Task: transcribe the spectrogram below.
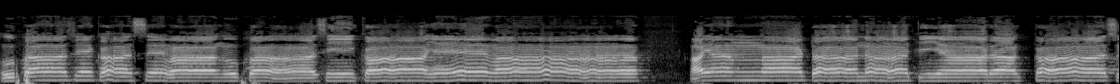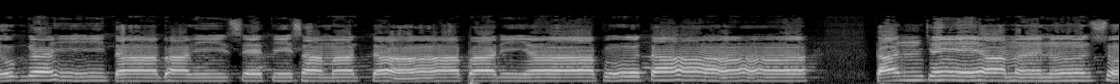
උපාසකස්සවා උපාසිකායවා අයං ආටනතියාරක්කා සුග්ගහිතා භවිස්සති සමත්තා පරියාපුතා තංචේ අමනුසෝ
